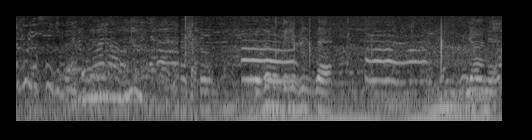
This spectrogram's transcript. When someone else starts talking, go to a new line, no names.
yürüyüşe gidelim.
Kızının biri bizde. Yani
